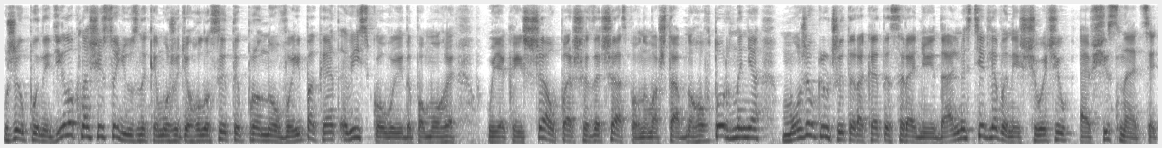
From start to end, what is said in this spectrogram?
вже в понеділок наші союзники можуть оголосити про новий пакет військової допомоги, у який США вперше за час повномасштабного вторгнення може включити ракети середньої дальності для винищувачів F-16.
